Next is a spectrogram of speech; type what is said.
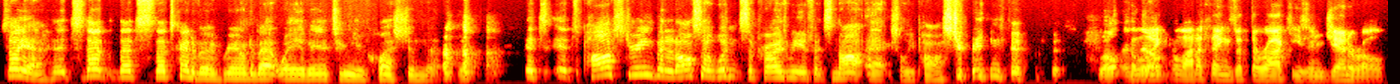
so yeah, it's that that's that's kind of a roundabout way of answering your question. That, that it's it's posturing, but it also wouldn't surprise me if it's not actually posturing. well, so like a lot of things with the Rockies in general,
